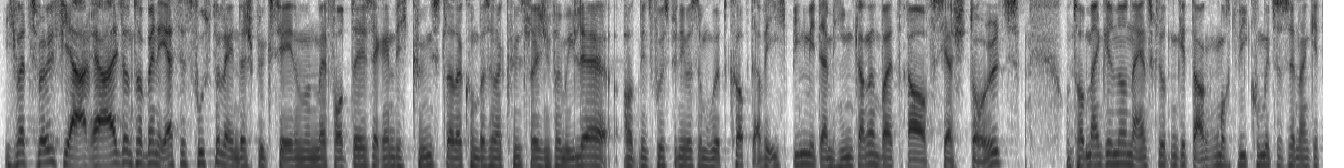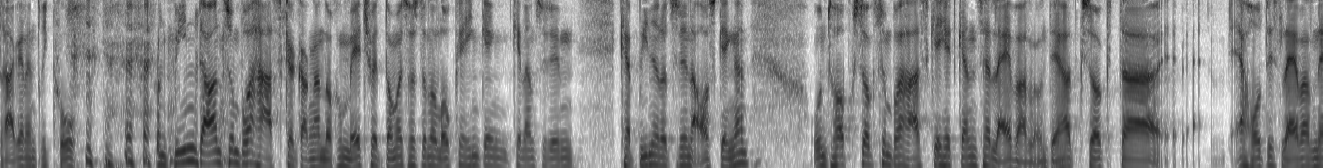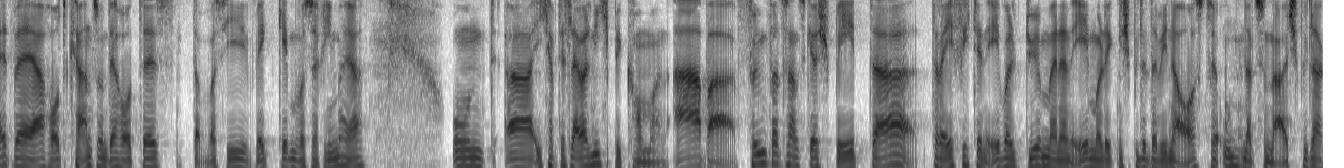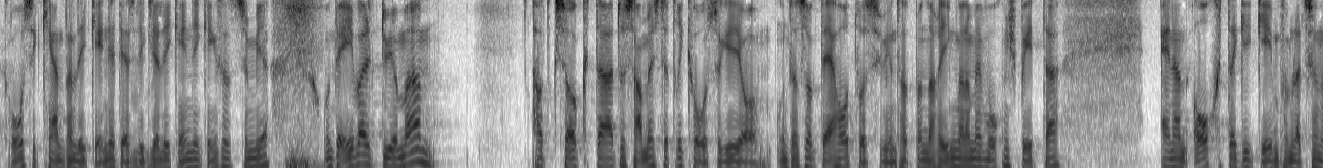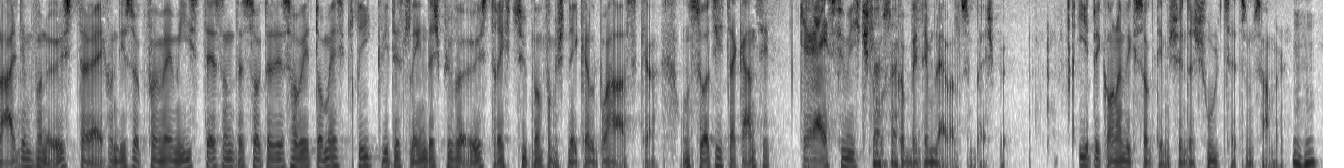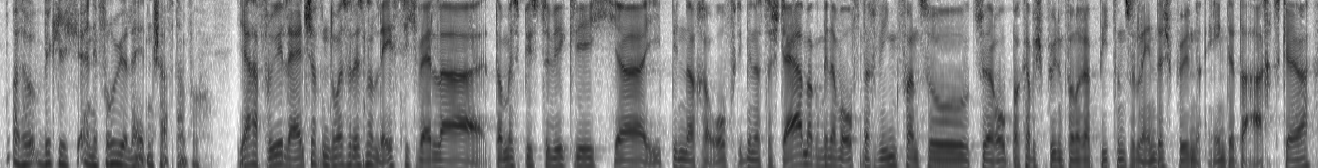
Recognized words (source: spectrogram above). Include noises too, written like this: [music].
Ich war zwölf Jahre alt und habe mein erstes Fußballländerspiel gesehen. Und mein Vater ist eigentlich Künstler, der kommt aus einer künstlerischen Familie, hat mit Fußball nie was am Hut gehabt. Aber ich bin mit einem hingegangen, war drauf sehr stolz und habe mir eigentlich nur 90 Minuten Gedanken gemacht, wie komme ich zu so einem getragenen Trikot. [laughs] und bin dann zum Prohaska gegangen nach dem Match, weil damals hast du noch locker hingehen können zu den Kabinen oder zu den Ausgängen. Und hab gesagt zum Prohaska, ich hätte gerne sein Leiberl. Und er hat gesagt, äh, er hat das Leiberl nicht, weil er hat keins und er hat es, was ich weggeben, was auch immer, ja. Und äh, ich habe das Leiberl nicht bekommen. Aber 25 Jahre später treffe ich den Ewald Dürmer, einen ehemaligen Spieler der Wiener Austria und Nationalspieler, eine große Kärntner Legende, der ist wirklich eine Legende im Gegensatz zu mir. Und der Ewald Dürmer hat gesagt, äh, du sammelst ein Trikot, sage ich ja. Und dann sagt er, er hat was für mich und hat mir nachher irgendwann einmal Wochen später einen Achter gegeben vom Nationalteam von Österreich. Und ich sag, von wem ist das? Und er sagt, er, das habe ich damals gekriegt, wie das Länderspiel bei Österreich, Zypern vom Schneckerl Prohaska. Und so hat sich der ganze Kreis für mich geschlossen gehabt mit dem Leiberl zum Beispiel. Ich hab begonnen, wie gesagt, eben schon in der Schulzeit zum Sammeln. Mhm. Also wirklich eine frühe Leidenschaft einfach. Ja, frühe Leidenschaft und damals war das noch lässig, weil äh, damals bist du wirklich, äh, ich bin nachher oft, ich bin aus der Steiermark und bin aber oft nach Wien gefahren zu, zu Europacup-Spielen von Rapid und zu Länderspielen Ende der 80er Jahre.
